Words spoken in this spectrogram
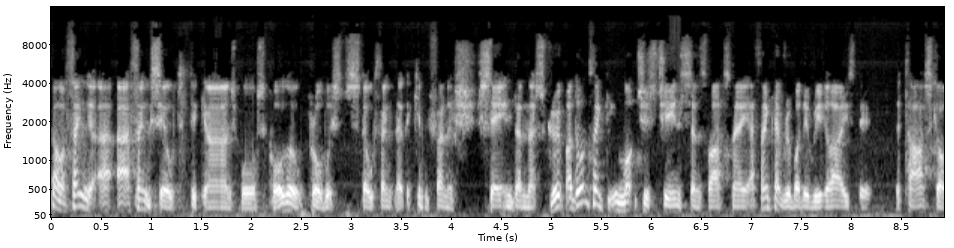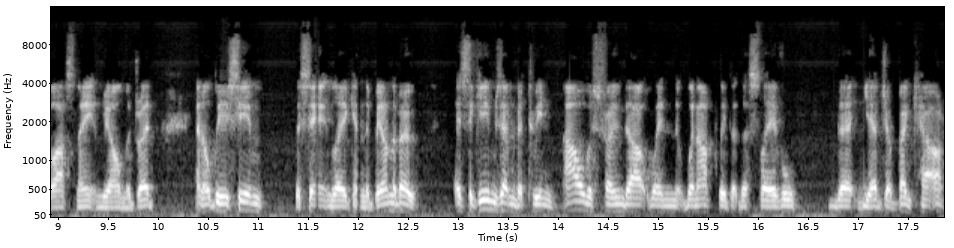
Well, I think I, think Celtic and Ange Postecoglou probably still think that they can finish second in this group. I don't think much has changed since last night. I think everybody realised the, the task of last night in Real Madrid, and it'll be the same the second leg in the Bernabeu. It's the games in between. I always found out when, when I played at this level that you had your big hitter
